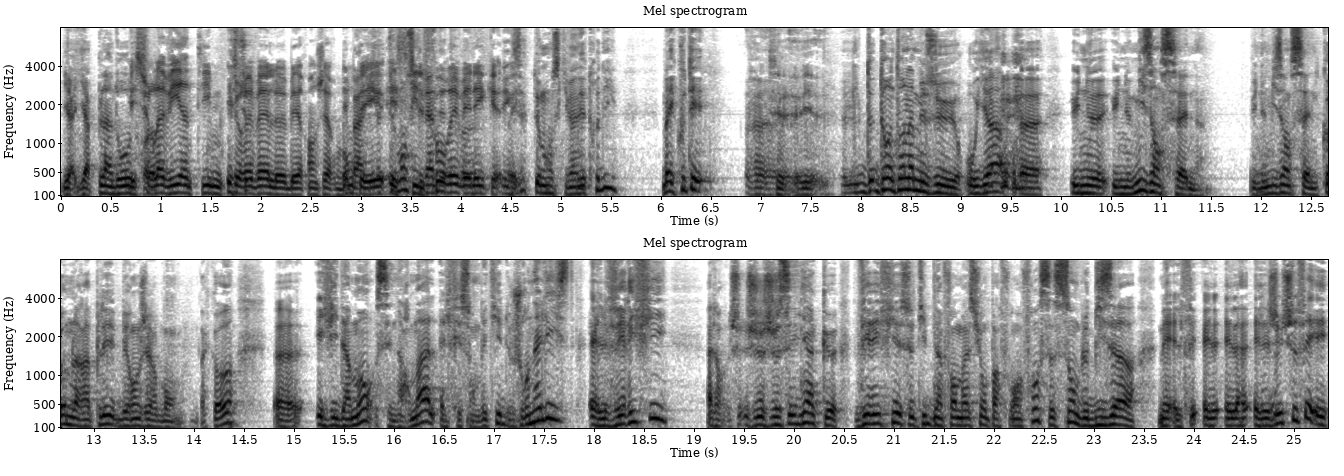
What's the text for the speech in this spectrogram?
Il y a, plein d'autres. Et sur la vie intime que révèle Bérangère eh Bonte, et, s'il faut révéler... Exactement ce qui vient d'être dit. Bah, écoutez, euh, dans, la mesure où il y a euh, une, une mise en scène une mise en scène, comme l'a rappelé Bérangère Bon, d'accord? Euh, Évidemment, c'est normal, elle fait son métier de journaliste, elle vérifie. Alors, je, sais bien que vérifier ce type d'information parfois en France, ça semble bizarre, mais elle, fait, elle, elle, elle a juste fait. Et,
